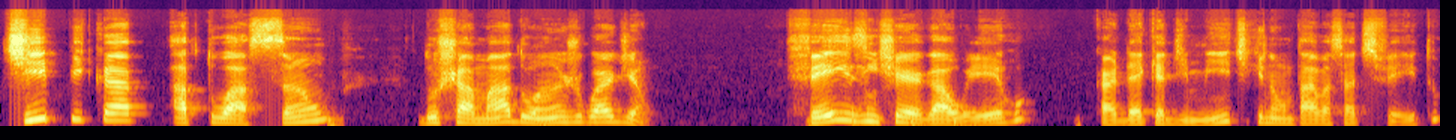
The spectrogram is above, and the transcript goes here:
típica atuação do chamado anjo guardião. Fez enxergar o erro, Kardec admite que não estava satisfeito,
